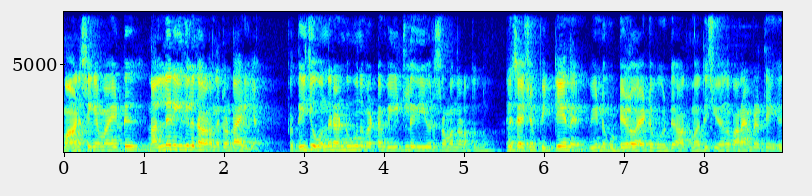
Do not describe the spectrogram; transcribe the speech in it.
മാനസികമായിട്ട് നല്ല രീതിയിൽ തകർന്നിട്ടുണ്ടായിരിക്കാം. പ്രത്യേകിച്ച് ഒന്ന് രണ്ട് മൂന്ന് വട്ടം വീട്ടിൽ ഈ ഒരു ശ്രമം നടത്തുന്നു. അതിനുശേഷം പിറ്റേന്ന് വീണ്ടും കുട്ടികളുമായിട്ട് പോയിട്ട് ആത്മഹത്യ ചെയ്യുമെന്ന് പറയുമ്പോഴത്തേക്ക്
